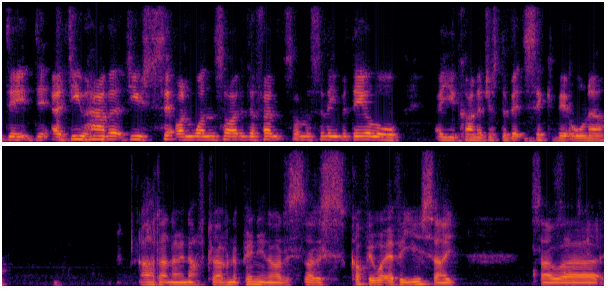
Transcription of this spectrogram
do, do, uh, do you have it? Do you sit on one side of the fence on the Saliba deal, or are you kind of just a bit sick of it all now? I don't know enough to have an opinion. I just I just copy whatever you say. So, uh,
